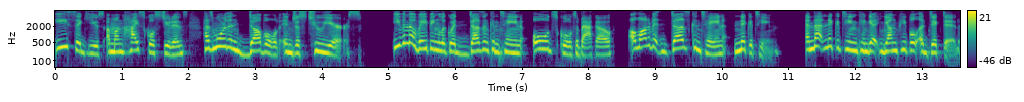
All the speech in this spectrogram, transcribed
e cig use among high school students has more than doubled in just two years. Even though vaping liquid doesn't contain old school tobacco, a lot of it does contain nicotine. And that nicotine can get young people addicted,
